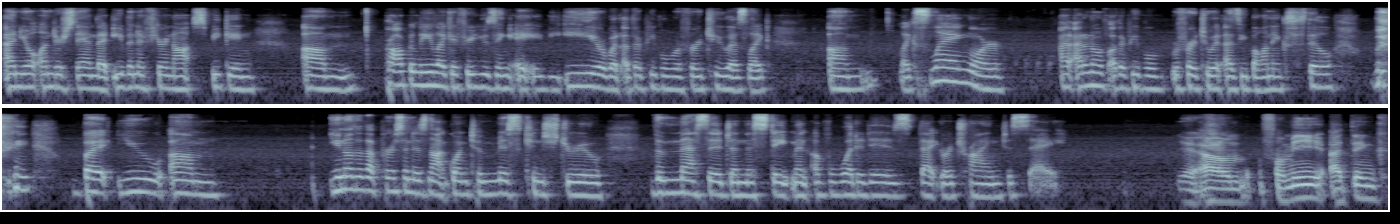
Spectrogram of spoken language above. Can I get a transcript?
And you'll understand that even if you're not speaking um, properly like if you're using aave or what other people refer to as like um, like slang or I, I don't know if other people refer to it as ebonics still but you um, you know that that person is not going to misconstrue the message and the statement of what it is that you're trying to say. Yeah, um, for me, I think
